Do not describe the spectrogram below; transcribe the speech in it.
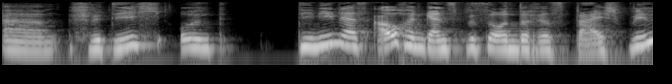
ähm, für dich und die Nina ist auch ein ganz besonderes Beispiel.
